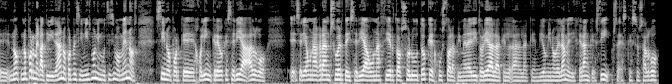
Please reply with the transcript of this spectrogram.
eh, no, no, por negatividad, no por pesimismo, ni muchísimo menos, sino porque, jolín, creo que sería algo, eh, sería una gran suerte y sería un acierto absoluto que justo a la primera editorial a, la que envió mi novela me dijeran que sí. O sea, es que eso es algo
